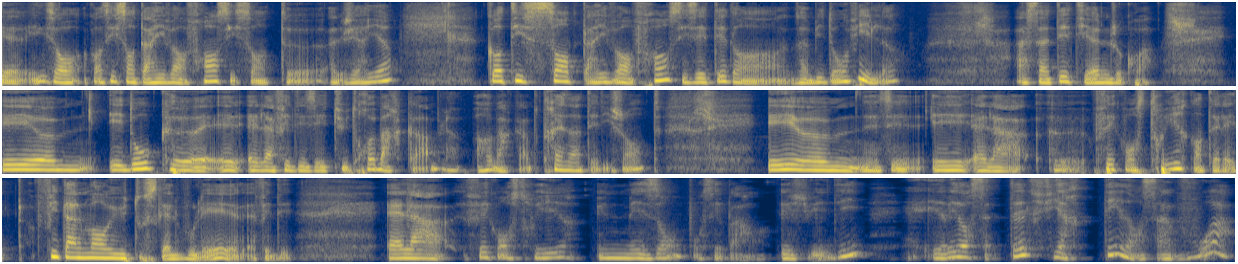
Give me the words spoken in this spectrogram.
Euh, ils ont, quand ils sont arrivés en France, ils sont euh, algériens. Quand ils sont arrivés en France, ils étaient dans un bidonville hein, à Saint-Étienne, je crois. Et, euh, et donc, euh, elle, a fait des études remarquables, remarquables, très intelligentes. Et, euh, et elle a fait construire, quand elle a finalement eu tout ce qu'elle voulait, elle a fait des, elle a fait construire une maison pour ses parents. Et je lui ai dit, il y avait dans sa telle fierté dans sa voix,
